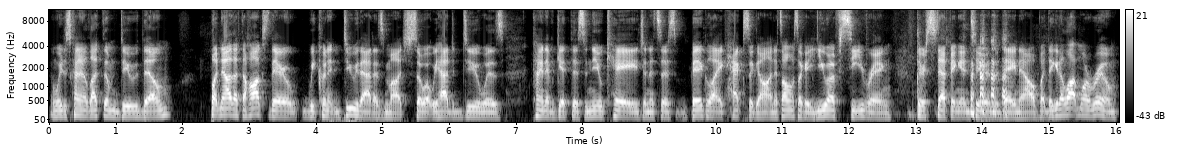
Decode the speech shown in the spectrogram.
And we just kind of let them do them. But now that the Hawks there, we couldn't do that as much. So what we had to do was kind of get this new cage and it's this big like hexagon. It's almost like a UFC ring they're stepping into in the day now, but they get a lot more room.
